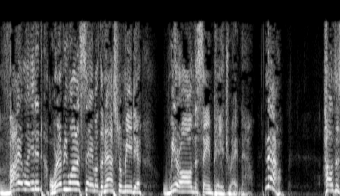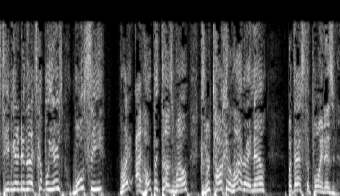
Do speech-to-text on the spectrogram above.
violated, or whatever you want to say about the national media, we're all on the same page right now. Now, how's this team going to do in the next couple years? We'll see. right? I hope it does well because we're talking a lot right now. But that's the point, isn't it?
